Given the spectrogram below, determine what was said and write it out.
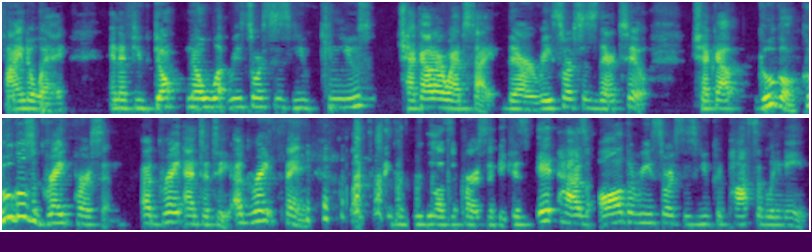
find a way. And if you don't know what resources you can use, check out our website. There are resources there too. Check out Google. Google's a great person a great entity, a great thing. I like to think of Google as a person because it has all the resources you could possibly need.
